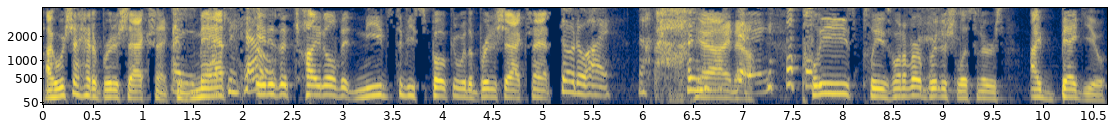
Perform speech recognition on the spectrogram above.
I wish I had a British accent because I- I man, it is a title that needs to be spoken with a British accent. So do I. Yeah, I know. please, please, one of our British listeners, I beg you,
